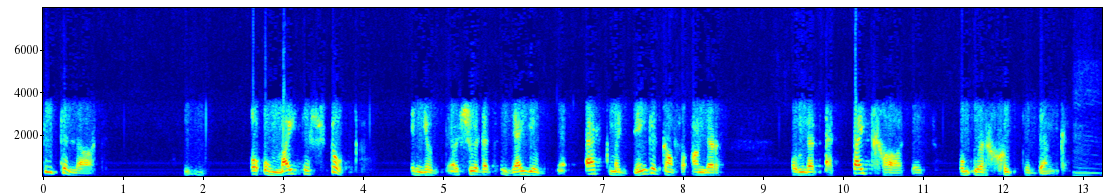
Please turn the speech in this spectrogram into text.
toe te laat om my te stop en jou sodat jy jou ek my denke kan verander omdat ek tyd gehad het om oor goed te dink. Hmm.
